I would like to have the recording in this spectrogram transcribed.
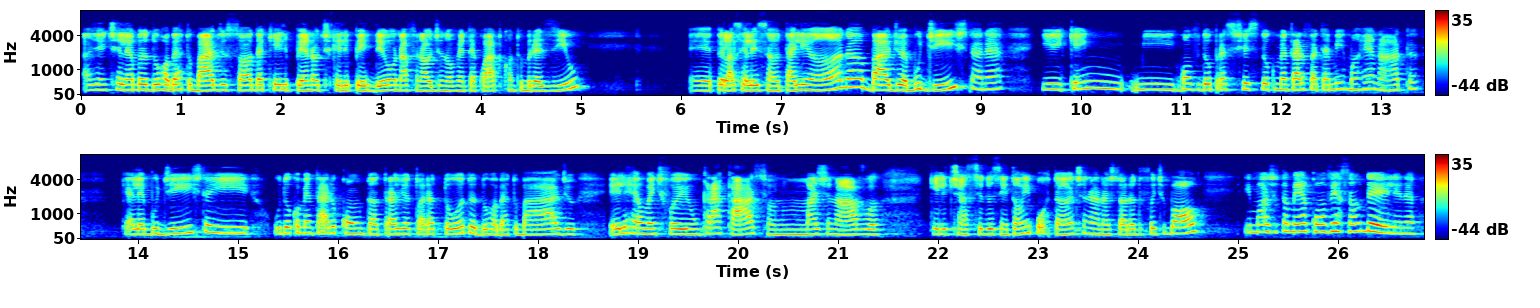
A gente lembra do Roberto Baggio só daquele pênalti que ele perdeu na final de 94 contra o Brasil. É, pela seleção italiana. Baggio é budista, né? E quem me convidou para assistir esse documentário foi até minha irmã Renata, que ela é budista e o documentário conta a trajetória toda do Roberto Baggio. Ele realmente foi um cracaço, eu não imaginava que ele tinha sido assim tão importante né, na história do futebol. E mostra também a conversão dele, né?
